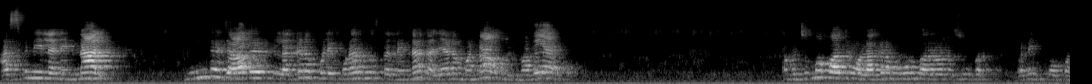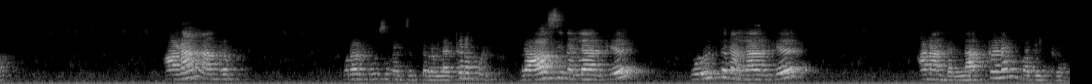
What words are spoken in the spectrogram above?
அஸ்வினில நின்னால் இந்த ஜாதகத்துக்கு லக்ன புள்ளி புனர்பூசத்துல கல்யாணம் பண்ணா அவங்களுக்கு வதையா இருக்கும். நம்ம சும்மா பார்த்துருவோம் லக்னம் மூணு பதினொன்று சூப்பர் பண்ணிட்டு போப்போம். ஆனா அங்க புனர்பூச நட்சத்திரம் லக்கண புள்ளி ராசி நல்லா இருக்கு பொருத்து நல்லா இருக்கு ஆனா அந்த லக்கணம் வதைக்கும்.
